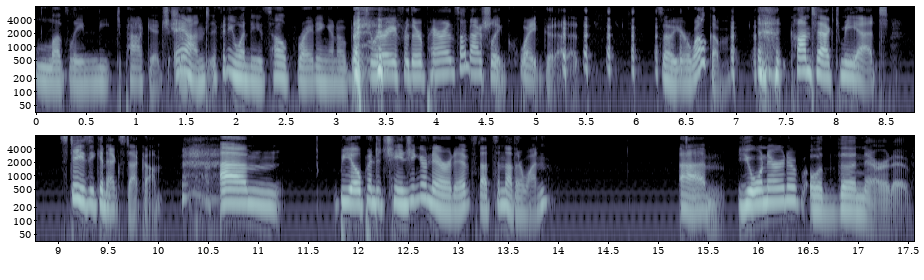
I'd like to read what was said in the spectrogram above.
lovely, neat package. And if anyone needs help writing an obituary for their parents, I'm actually quite good at it. So you're welcome. Contact me at stacyconnects.com. Um, be open to changing your narrative. That's another one. Um, Your narrative or the narrative?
